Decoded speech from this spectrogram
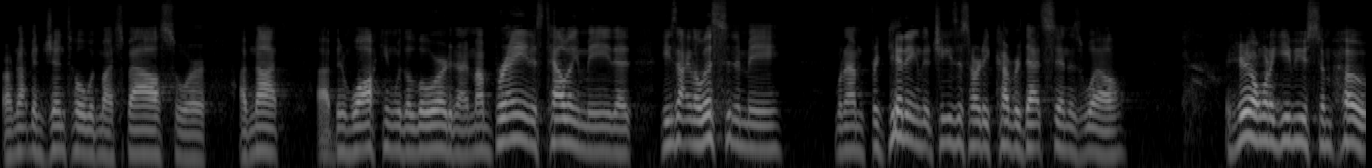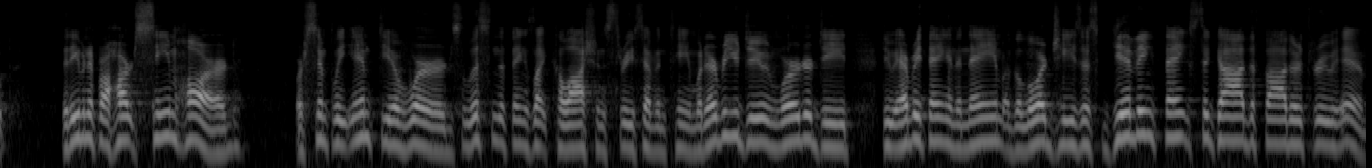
or I've not been gentle with my spouse, or I've not uh, been walking with the Lord, and I, my brain is telling me that He's not going to listen to me when I'm forgetting that Jesus already covered that sin as well. And here I want to give you some hope that even if our hearts seem hard, or simply empty of words, listen to things like Colossians 3:17. Whatever you do in word or deed, do everything in the name of the Lord Jesus, giving thanks to God the Father through him.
